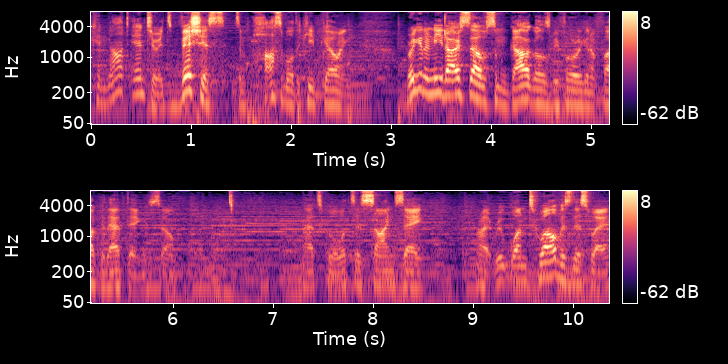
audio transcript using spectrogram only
cannot enter. It's vicious. It's impossible to keep going. We're gonna need ourselves some goggles before we're gonna fuck with that thing. So that's cool. What's this sign say? All right, Route 112 is this way.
